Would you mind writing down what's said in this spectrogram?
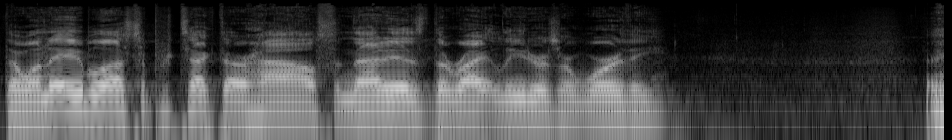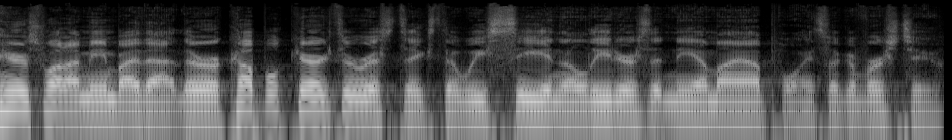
that will enable us to protect our house, and that is the right leaders are worthy. And here's what I mean by that. There are a couple characteristics that we see in the leaders that Nehemiah points. Look at verse 2.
